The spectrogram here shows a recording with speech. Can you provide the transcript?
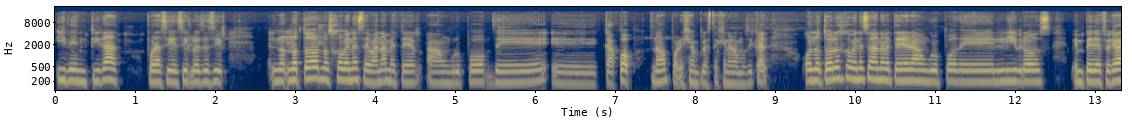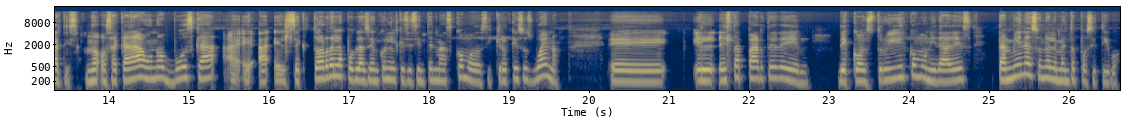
identidad, por así decirlo, es decir, no no todos los jóvenes se van a meter a un grupo de, eh, K-pop, ¿no? Por ejemplo, este género musical, o no todos los jóvenes se van a meter a un grupo de libros en PDF gratis, ¿no? O sea, cada uno busca eh, el sector de la población con el que se sienten más cómodos, y creo que eso es bueno eh, el esta parte de construir comunidades también es un elemento positivo,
